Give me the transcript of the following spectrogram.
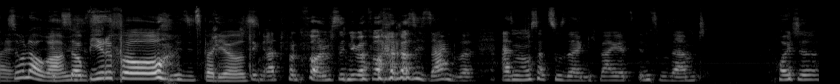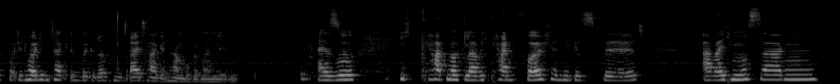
Weil So, Laura, It's so beautiful. Wie sieht's bei dir aus? Ich bin gerade von vorne ein bisschen überfordert, was ich sagen soll. Also man muss dazu sagen, ich war jetzt insgesamt heute, den heutigen Tag inbegriffen, drei Tage in Hamburg in meinem Leben. Also ich habe noch, glaube ich, kein vollständiges Bild. Aber ich muss sagen,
